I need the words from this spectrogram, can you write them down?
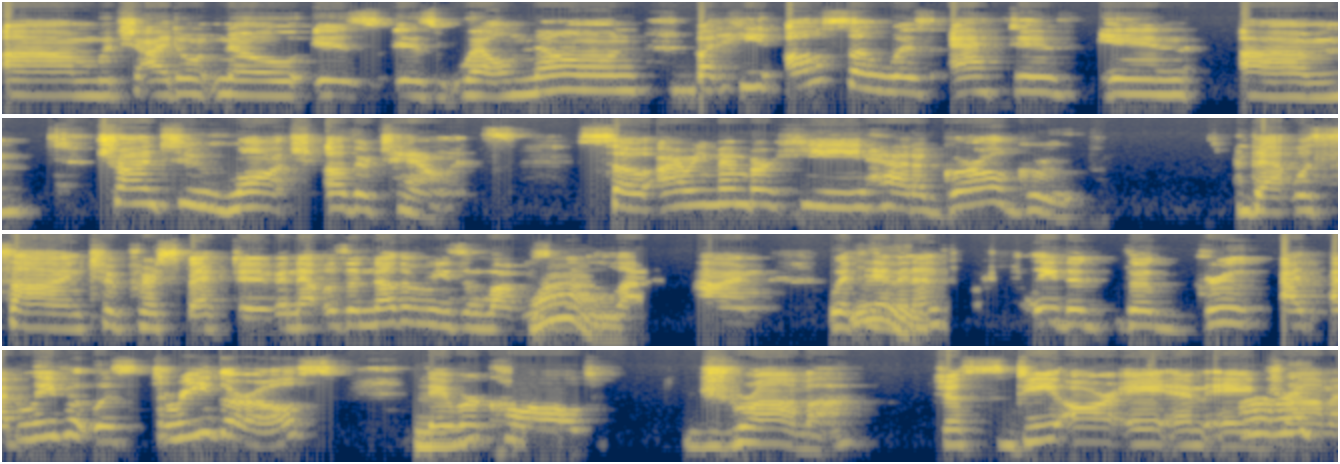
um, which I don't know is is well known. But he also was active in um, trying to launch other talents. So I remember he had a girl group that was signed to Perspective, and that was another reason why we wow. spent a lot of time with really? him. And unfortunately, the the group, I, I believe it was three girls. Mm-hmm. They were called Drama just D R A M A drama.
